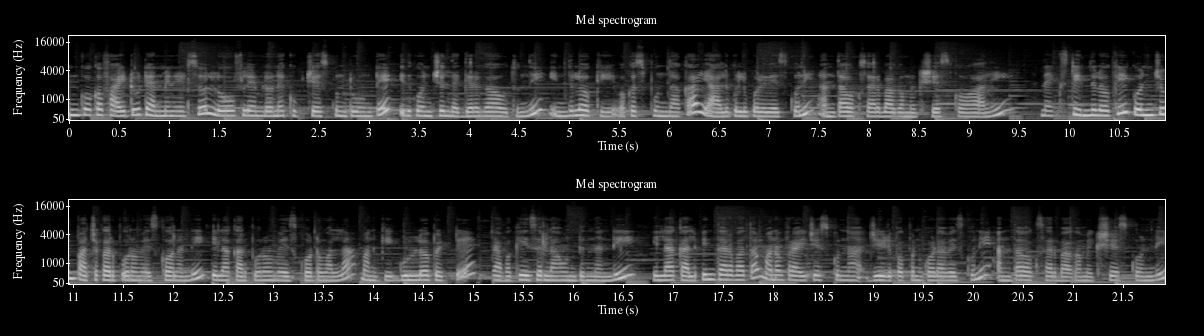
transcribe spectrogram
ఇంకొక ఫైవ్ టు టెన్ మినిట్స్లో ఫ్లేమ్లోనే కుక్ చేసుకుంటూ ఉంటే ఇది కొంచెం దగ్గరగా అవుతుంది. ఇందులోకి ఒక స్పూన్ దాకా యాలకుల పొడి వేసుకొని అంతా ఒకసారి బాగా మిక్స్ చేసుకోవాలి. నెక్స్ట్ ఇందులోకి కొంచెం పచ్చకర్పూరం వేసుకోవాలండి. ఇలా కర్పూరం వేసుకోవటం వల్ల మనకి గుళ్ళో పెట్టే రవ కేసరిలా ఉంటుందండి. ఇలా కలిపిన తర్వాత మనం ఫ్రై చేసుకున్న జీడిపప్పును కూడా వేసుకుని అంతా ఒకసారి బాగా మిక్స్ చేసుకోండి.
